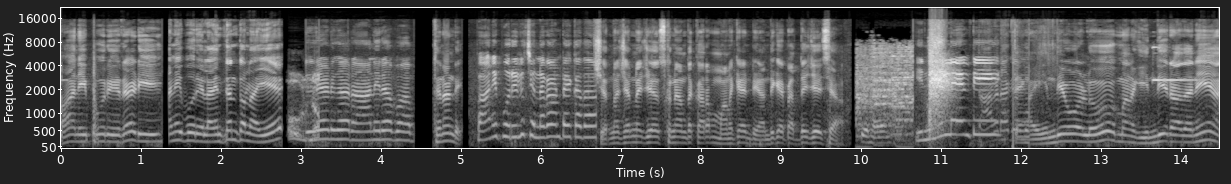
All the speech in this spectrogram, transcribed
పానీపూరి రెడీ. పానీపూరి ఇలా ఎంత ఉన్నాయి లేడుగా రానిరా బాబు. తినండి. పానీపూరీలు చిన్నగా ఉంటాయి కదా. చిన్న చిన్న చేసుకునేంత కరం మనకేంటి? అందుకే పెద్ద చేసా ఆ హిందీ వాళ్ళు మనకి హిందీ రాదని ఆ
